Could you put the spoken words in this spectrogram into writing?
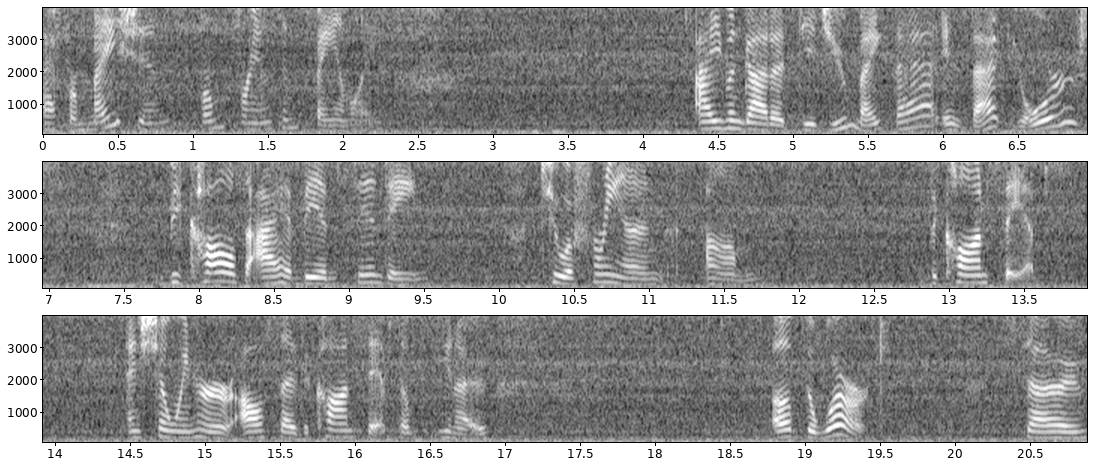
affirmations from friends and family. I even got a, did you make that? Is that yours? Because I have been sending to a friend um, the concepts and showing her also the concepts of, you know, of the work. So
